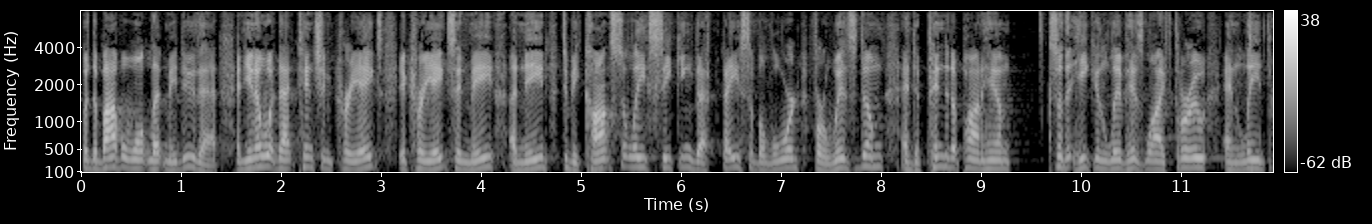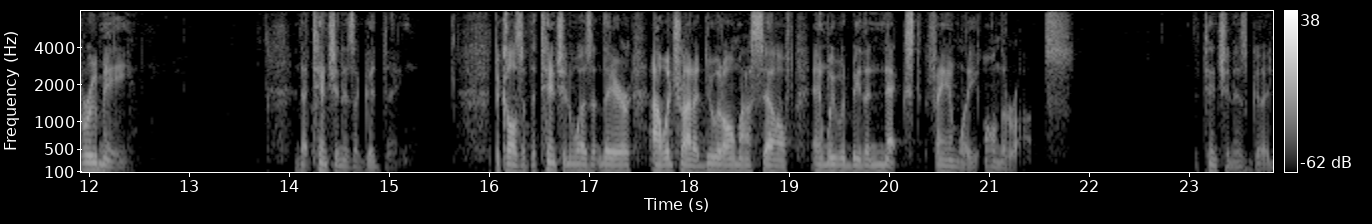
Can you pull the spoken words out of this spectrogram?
but the Bible won't let me do that. And you know what that tension creates? It creates in me a need to be constantly seeking the face of the Lord for wisdom and dependent upon Him so that He can live His life through and lead through me. And that tension is a good thing because if the tension wasn't there, I would try to do it all myself and we would be the next family on the rocks. The tension is good.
